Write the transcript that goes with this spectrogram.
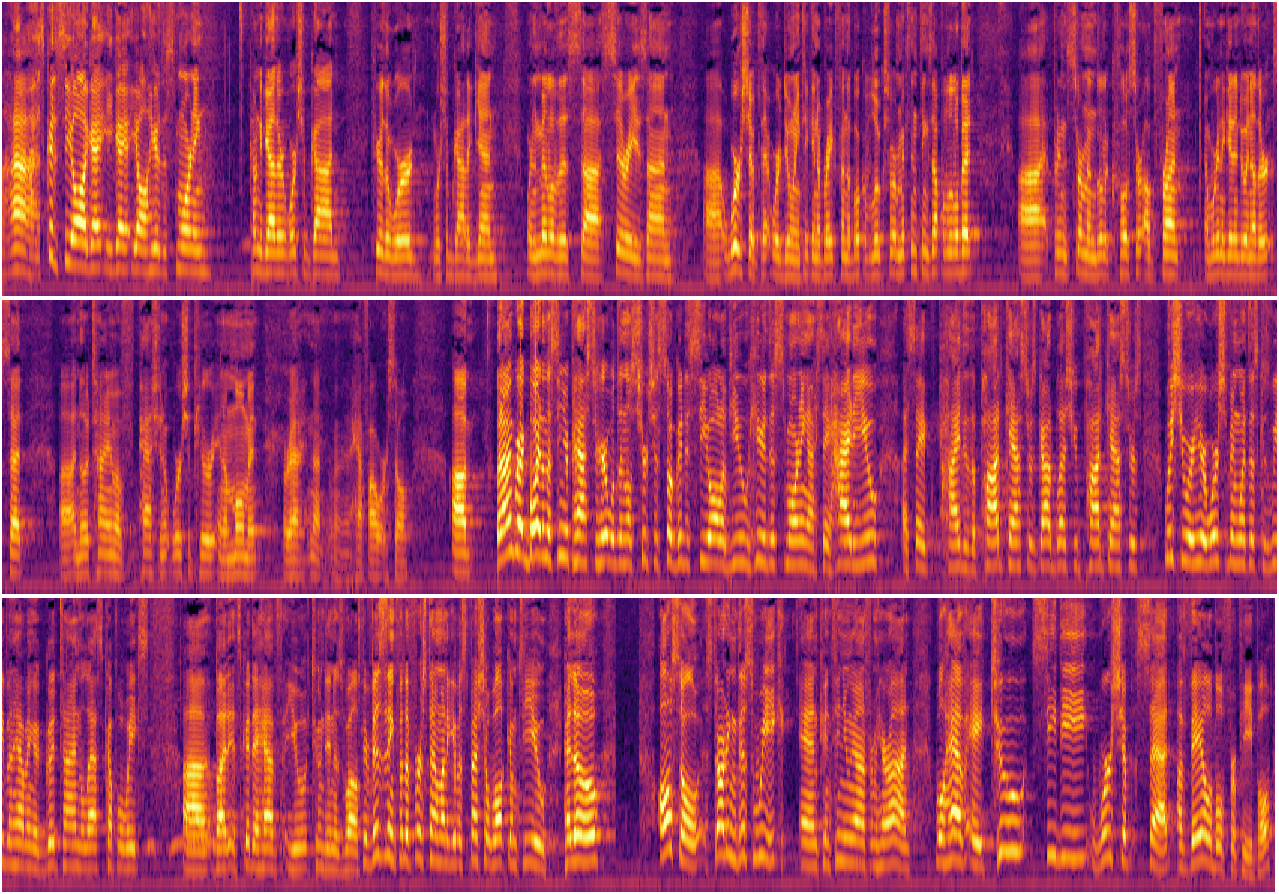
Ah, it's good to see you all, you, got, you all here this morning. Come together, worship God, hear the word, worship God again. We're in the middle of this uh, series on uh, worship that we're doing, taking a break from the book of Luke. So we're mixing things up a little bit, uh, putting the sermon a little closer up front, and we're going to get into another set, uh, another time of passionate worship here in a moment, or not a half hour or so. Um, but I'm Greg Boyd. I'm the senior pastor here at Woodland Hills Church. It's so good to see all of you here this morning. I say hi to you. I say hi to the podcasters. God bless you, podcasters. Wish you were here worshiping with us because we've been having a good time the last couple weeks. Uh, but it's good to have you tuned in as well. If you're visiting for the first time, I want to give a special welcome to you. Hello. Also, starting this week and continuing on from here on, we'll have a two CD worship set available for people.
